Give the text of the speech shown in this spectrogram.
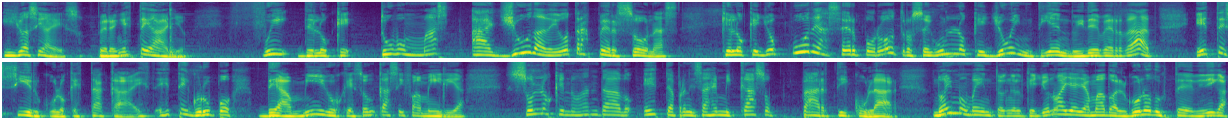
Y yo hacía eso. Pero en este año fui de lo que tuvo más ayuda de otras personas que lo que yo pude hacer por otros según lo que yo entiendo. Y de verdad, este círculo que está acá, este grupo de amigos que son casi familia, son los que nos han dado este aprendizaje en mi caso particular. No hay momento en el que yo no haya llamado a alguno de ustedes y diga,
